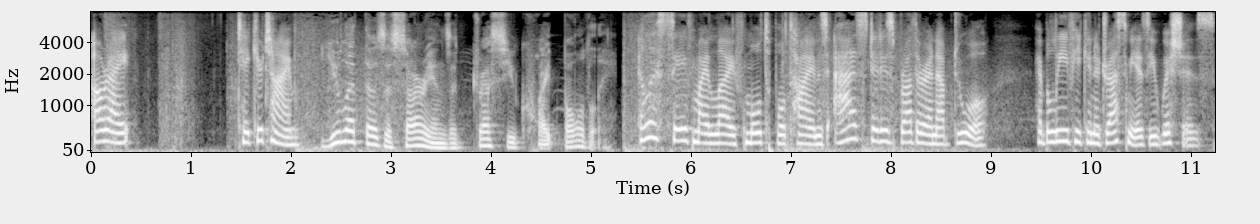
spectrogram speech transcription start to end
All right. Take your time. You let those Isaurians address you quite boldly. Illus saved my life multiple times, as did his brother and Abdul. I believe he can address me as he wishes.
